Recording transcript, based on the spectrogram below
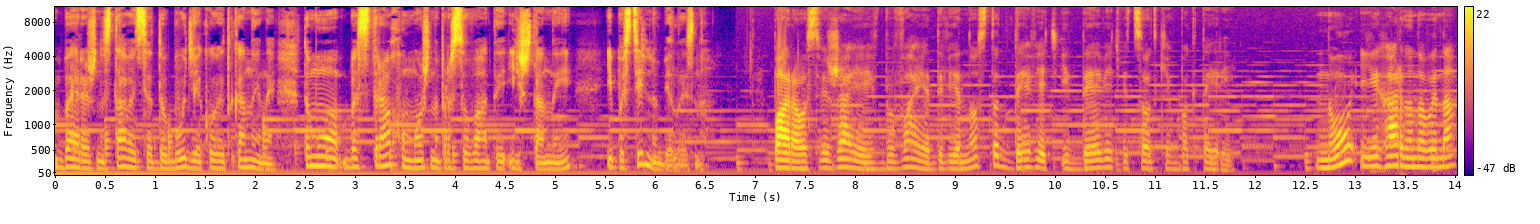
бережно ставиться до будь-якої тканини, тому без страху можна прасувати і штани, і постільну білизну. Пара освіжає і вбиває 99,9% бактерій. Ну і гарна новина:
